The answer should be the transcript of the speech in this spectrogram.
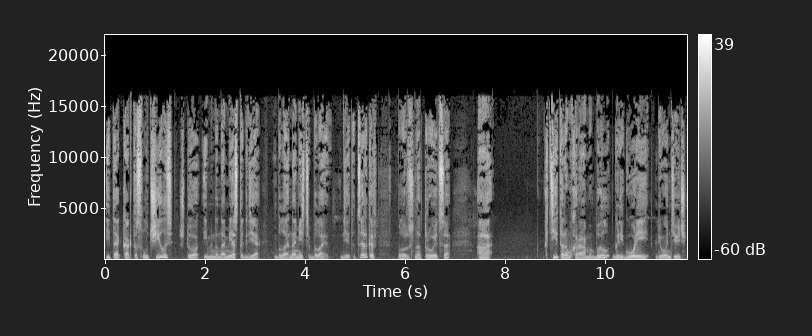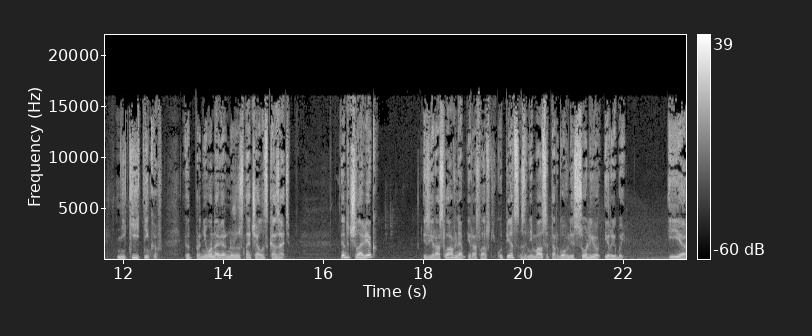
и так как-то случилось, что именно на место, где была, на месте была, где эта церковь, была Троица, а к титрам храма был Григорий Леонтьевич Никитников. И вот про него, наверное, нужно сначала сказать. Этот человек из Ярославля, ярославский купец, занимался торговлей солью и рыбой. И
